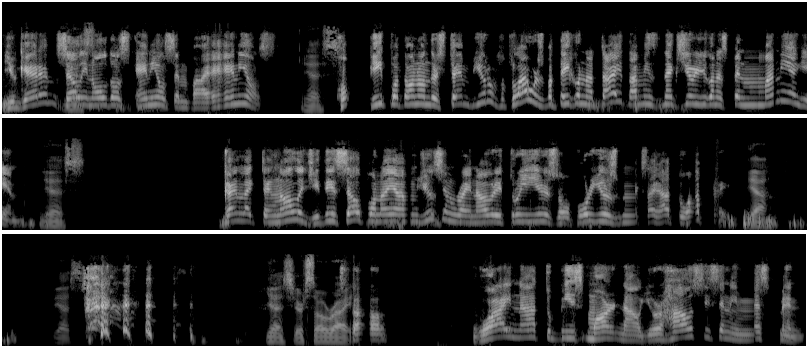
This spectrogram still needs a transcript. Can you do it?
You get them? Selling Yes. all those annuals and biennials. Yes. People don't understand beautiful flowers, but they're gonna die. That means next year you're gonna spend money again. Yes. kind of like technology. This cell phone I am using right now, every three years or four years max, I had to upgrade. Yeah. Yes. yes, you're so right. So why not to be smart now? Your house is an investment.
